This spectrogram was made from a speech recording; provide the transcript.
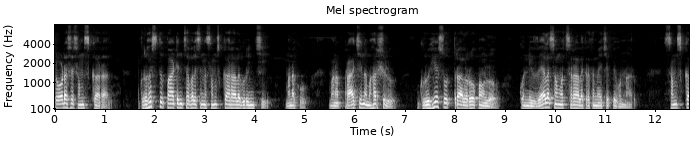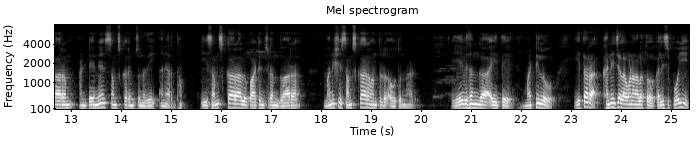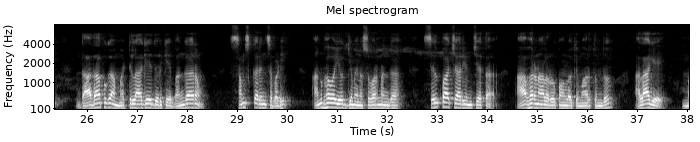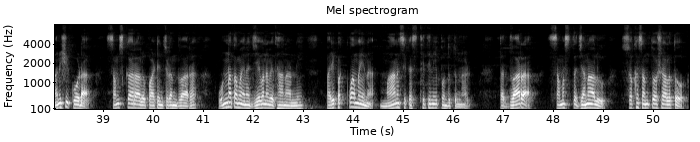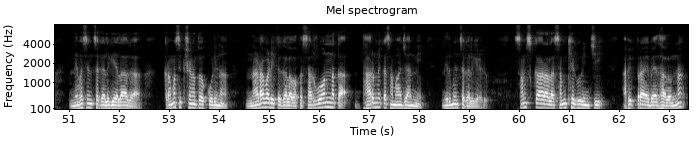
షోడశ సంస్కారాలు. గృహస్థు పాటించవలసిన సంస్కారాల గురించి మనకు మన ప్రాచీన మహర్షులు గృహ్య సూత్రాల రూపంలో కొన్ని వేల సంవత్సరాల క్రితమే చెప్పి ఉన్నారు. సంస్కారం అంటేనే సంస్కరించున్నది అని అర్థం. ఈ సంస్కారాలు పాటించడం ద్వారా మనిషి సంస్కారవంతుడు అవుతున్నాడు. ఏ విధంగా అయితే మట్టిలో ఇతర ఖనిజ లవణాలతో కలిసిపోయి దాదాపుగా మట్టిలాగే దొరికే బంగారం సంస్కరించబడి అనుభవయోగ్యమైన సువర్ణంగా శిల్పాచార్యుని చేత ఆభరణాల రూపంలోకి మారుతుందో అలాగే మనిషి కూడా సంస్కారాలు పాటించడం ద్వారా ఉన్నతమైన జీవన విధానాన్ని పరిపక్వమైన మానసిక స్థితిని పొందుతున్నాడు. తద్వారా సమస్త జనాలు సుఖ సంతోషాలతో నివసించగలిగేలాగా క్రమశిక్షణతో కూడిన నడవడిక గల ఒక సర్వోన్నత ధార్మిక సమాజాన్ని నిర్మించగలిగాడు. సంస్కారాల సంఖ్య గురించి అభిప్రాయ భేదాలున్న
